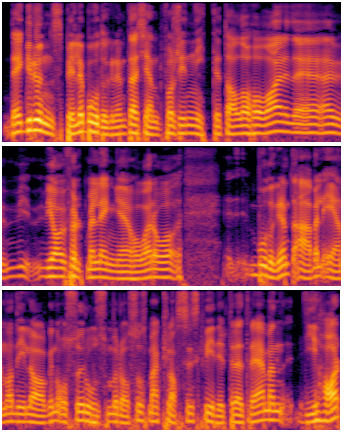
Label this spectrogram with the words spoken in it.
Det grunnspillet Bodø-Glimt er kjent for siden 90-tallet, Håvard. Vi, vi, har jo fulgt med lenge, Håvard. og Bodø-Glimt er vel en av de lagene, også Rosenborg også, som er klassisk 4-3-3. Men de har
